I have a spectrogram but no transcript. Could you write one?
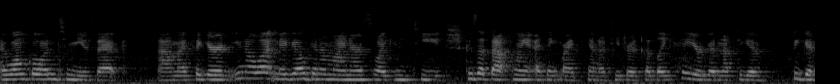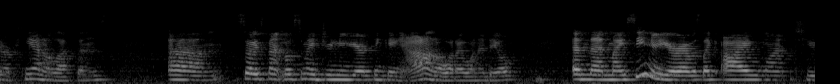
I won't go into music. Um, I figured, you know what, maybe I'll get a minor so I can teach. Because at that point, I think my piano teacher had said, like, hey, you're good enough to give beginner piano lessons. Um, so I spent most of my junior year thinking, I don't know what I want to do. And then my senior year, I was like, I want to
